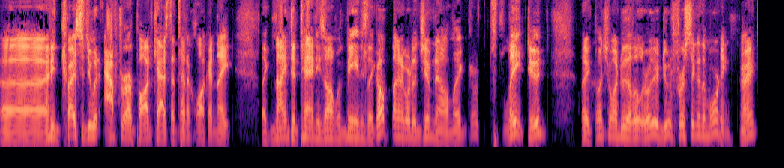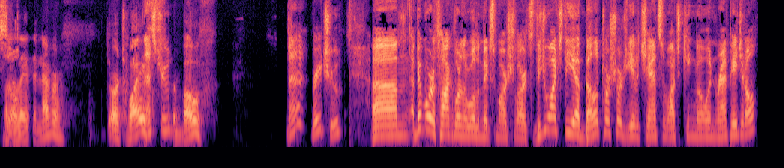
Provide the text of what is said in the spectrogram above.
uh, and he tries to do it after our podcast at ten o'clock at night, like nine to ten. He's on with me, and he's like, "Oh, I'm gonna go to the gym now." I'm like, "It's late, dude. Like, don't you want to do that a little earlier? Do it first thing in the morning, right?" Better So late than never. Or twice. That's true. Or both. Yeah, very true. Um, a bit more to talk about in the world of mixed martial arts. Did you watch the uh, Bellator show? Did you give a chance to watch King Mo and Rampage at all?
